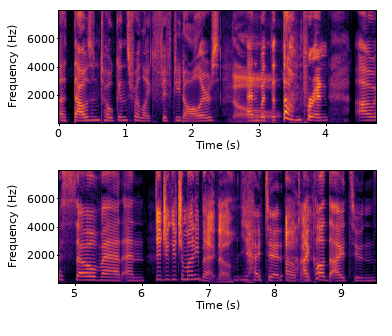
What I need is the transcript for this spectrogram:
a thousand tokens for like fifty dollars, No. and with the thumbprint, I was so mad. And Did you get your money back though? yeah, I did. Oh, okay. I called the iTunes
